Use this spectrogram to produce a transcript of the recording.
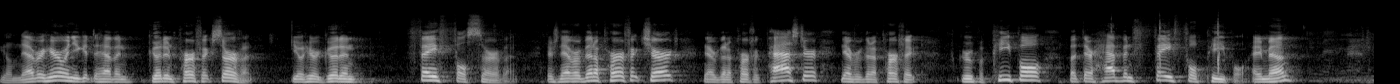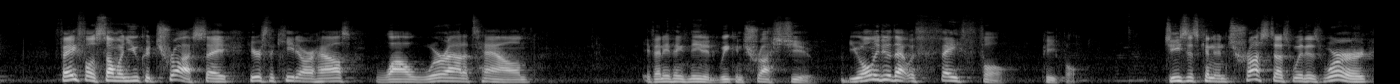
You'll never hear when you get to heaven, good and perfect servant. You'll hear good and faithful servant. There's never been a perfect church, never been a perfect pastor, never been a perfect group of people, but there have been faithful people. Amen? Amen? Faithful is someone you could trust. Say, here's the key to our house. While we're out of town, if anything's needed, we can trust you. You only do that with faithful people. Jesus can entrust us with his word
